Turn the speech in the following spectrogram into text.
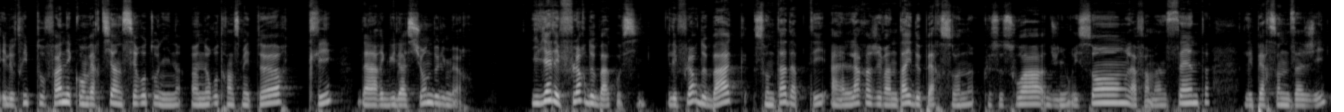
Et le tryptophane est converti en sérotonine, un neurotransmetteur clé dans la régulation de l'humeur. Il y a les fleurs de bac aussi. Les fleurs de bac sont adaptées à un large éventail de personnes, que ce soit du nourrisson, la femme enceinte, les personnes âgées.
